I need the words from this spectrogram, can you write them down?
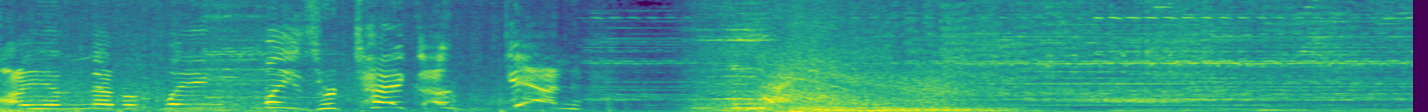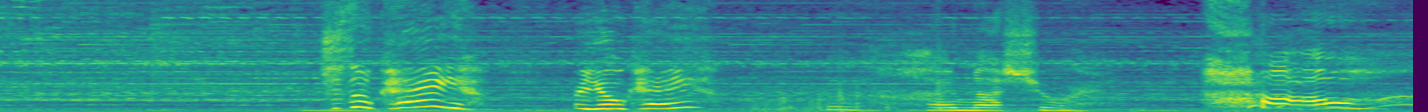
I am never playing laser tag again! She's okay. Are you okay? I'm not sure. Oh.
